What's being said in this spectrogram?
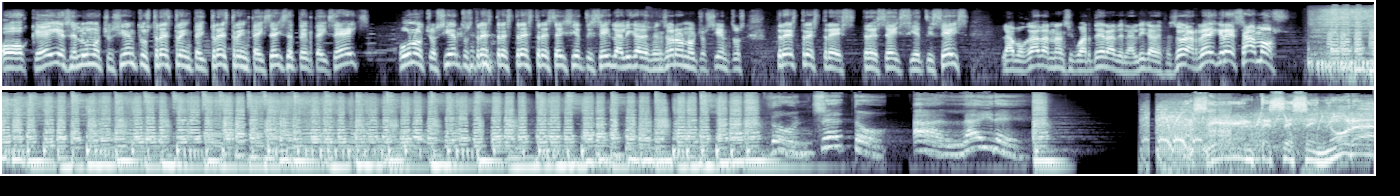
Ok, es el 1-800-333-3676. 1-800-333-3676, la Liga Defensora, 1-800-333-3676, la abogada Nancy Guardera de la Liga Defensora. ¡Regresamos! Don Cheto, al aire. Siéntese, señora,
